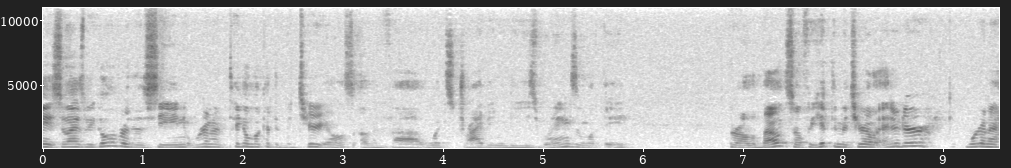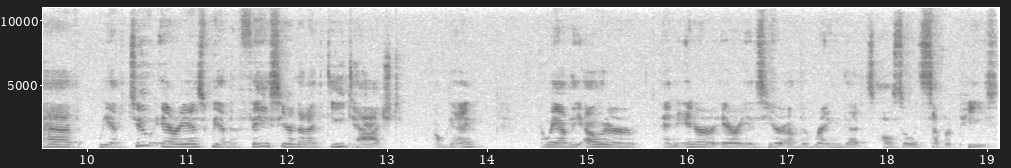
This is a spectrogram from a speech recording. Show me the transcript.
Okay, so as we go over the scene, we're going to take a look at the materials of uh, what's driving these rings and what they, they're all about. So if we hit the material editor, we're going to have, we have two areas. We have the face here that I've detached, okay? And we have the outer and inner areas here of the ring that's also a separate piece.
